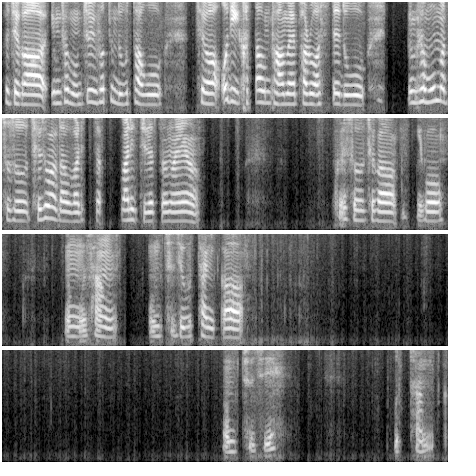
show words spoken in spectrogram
그래서 제가 영상 멈추기 버튼도 못하고 제가 어디 갔다 온 다음에 바로 왔을 때도 영상 못 맞춰서 죄송하다고 말했자, 말이 드렸잖아요. 그래서 제가 이거 영상 멈추지 못하니까. 멈추지 못하니까.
